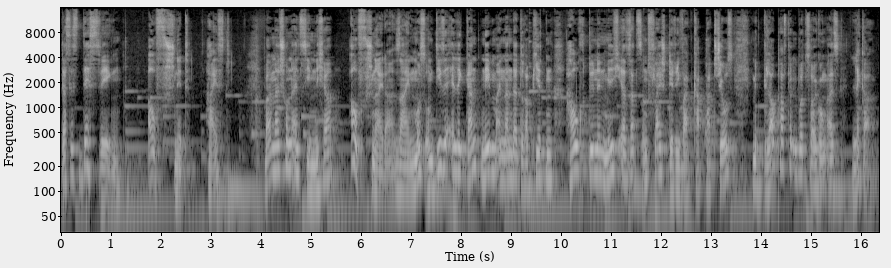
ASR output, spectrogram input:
dass es deswegen Aufschnitt heißt, weil man schon ein ziemlicher Aufschneider sein muss, um diese elegant nebeneinander drapierten, hauchdünnen Milchersatz- und Fleischderivat-Carpaccios mit glaubhafter Überzeugung als lecker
